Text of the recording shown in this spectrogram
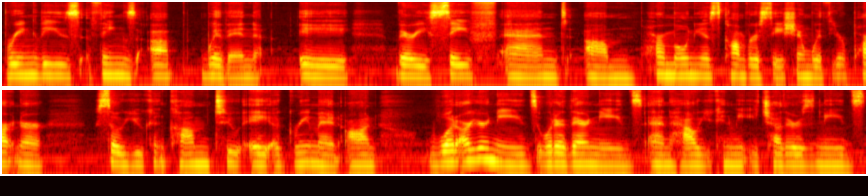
bring these things up within a very safe and um, harmonious conversation with your partner so you can come to a agreement on what are your needs what are their needs and how you can meet each other's needs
